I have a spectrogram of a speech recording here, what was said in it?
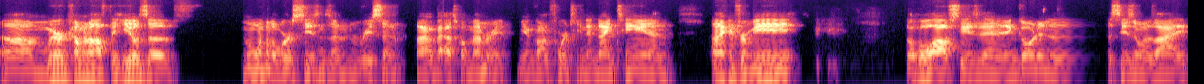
um, we were coming off the heels of one of the worst seasons in recent Iowa basketball memory. You know, going 14 and 19, and I think for me, the whole off season and going into the season was I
